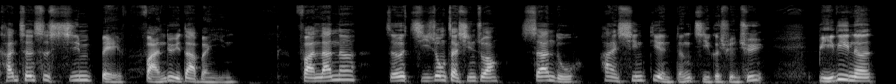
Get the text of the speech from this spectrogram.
堪称是新北反绿大本营。反蓝呢，则集中在新庄、三芦和新店等几个选区，比例呢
